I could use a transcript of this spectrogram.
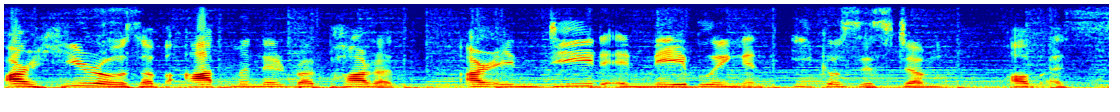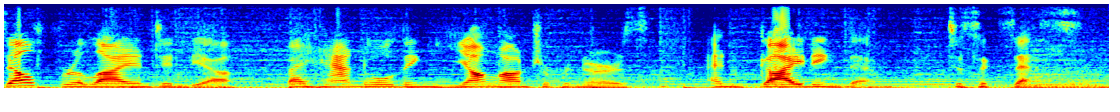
Our heroes of Atmanirbhar Bharat are indeed enabling an ecosystem of a self reliant India by handholding young entrepreneurs and guiding them to success.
